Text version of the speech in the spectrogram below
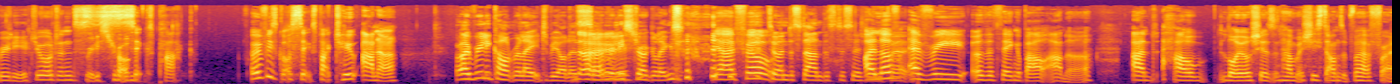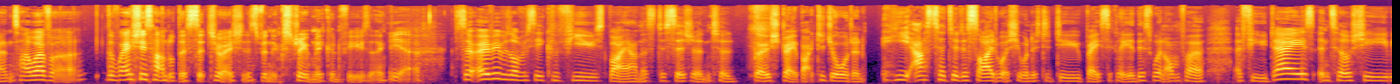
really Jordan's really strong. six pack. Ovie's got a six pack too, Anna. I really can't relate, to be honest. No. I'm really struggling to, Yeah, I feel to understand this decision. I love but- every other thing about Anna and how loyal she is and how much she stands up for her friends. However, the way she's handled this situation has been extremely confusing. Yeah. So Ovie was obviously confused by Anna's decision to go straight back to Jordan. He asked her to decide what she wanted to do, basically. This went on for a few days until she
